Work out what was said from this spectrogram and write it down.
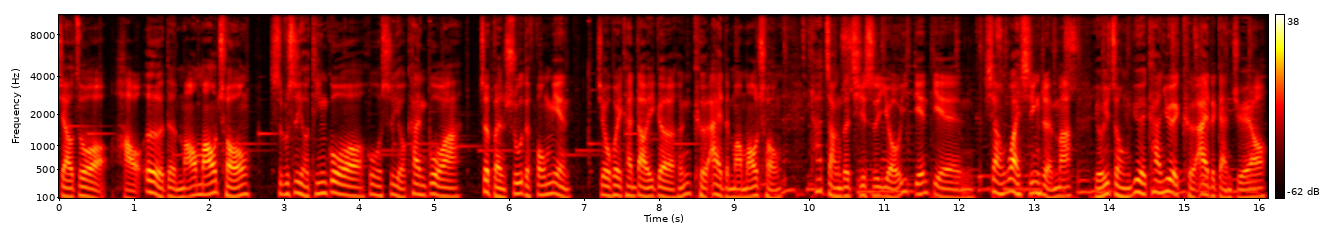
叫做《好饿的毛毛虫》，是不是有听过或是有看过啊？这本书的封面。就会看到一个很可爱的毛毛虫，它长得其实有一点点像外星人吗？有一种越看越可爱的感觉哦。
